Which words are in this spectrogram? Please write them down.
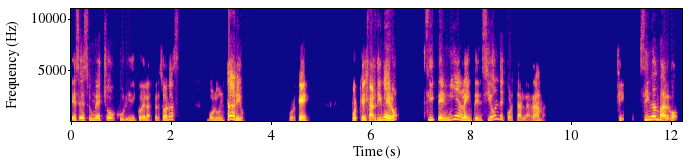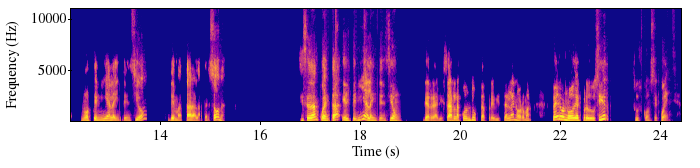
Ese es un hecho jurídico de las personas voluntario. ¿Por qué? Porque el jardinero sí tenía la intención de cortar la rama. ¿Sí? Sin embargo, no tenía la intención de matar a la persona. Si se dan cuenta, él tenía la intención de realizar la conducta prevista en la norma, pero no de producir sus consecuencias.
